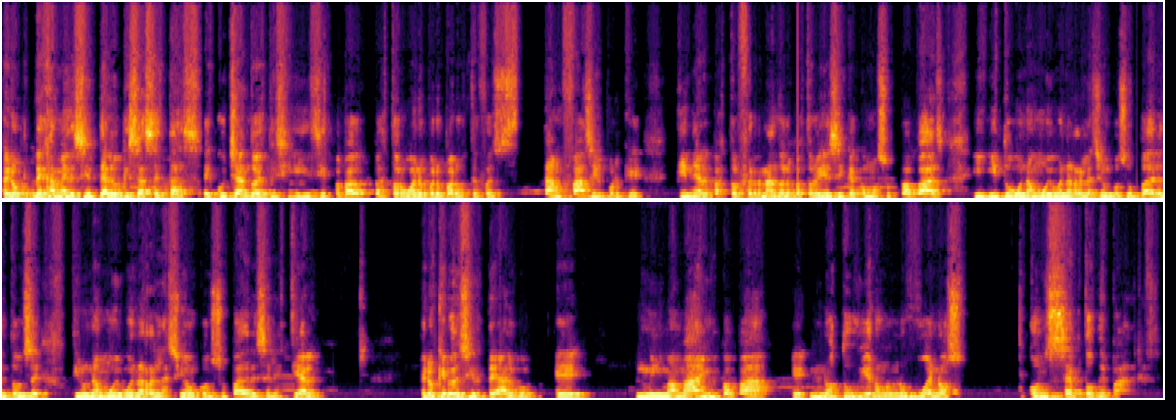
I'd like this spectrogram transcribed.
pero déjame decirte algo, quizás estás escuchando esto y, decir, papá, pastor, bueno, pero para usted fue tan fácil porque tiene al pastor Fernando, a la pastora Jessica como sus papás y, tuvo una muy buena relación con su padre, entonces tiene una muy buena relación con su Padre Celestial. Pero quiero decirte algo, eh, mi mamá y mi papá eh, no tuvieron unos buenos conceptos de padres.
